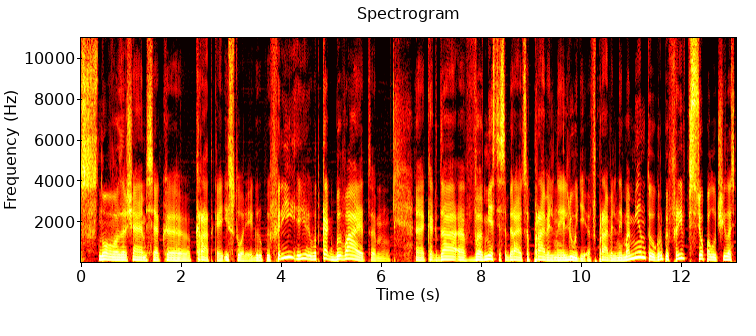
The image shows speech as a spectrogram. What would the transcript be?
Снова возвращаемся к э, краткой истории группы Free. И вот как бывает, эм, э, когда э, вместе собираются правильные люди в правильный момент, у группы Free все получилось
